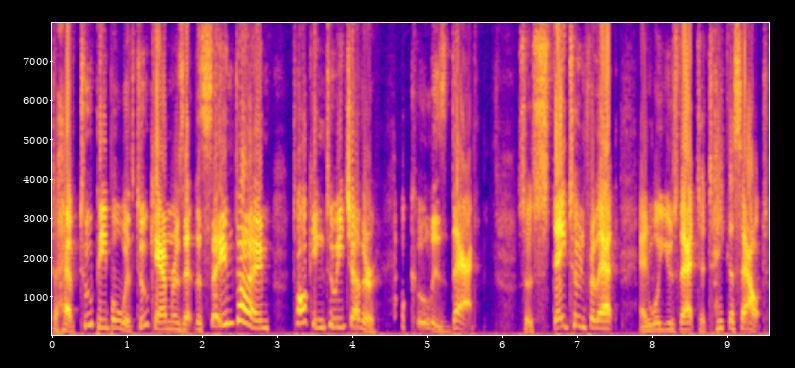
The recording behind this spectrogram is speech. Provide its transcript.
to have two people with two cameras at the same time talking to each other. How cool is that? So stay tuned for that, and we'll use that to take us out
